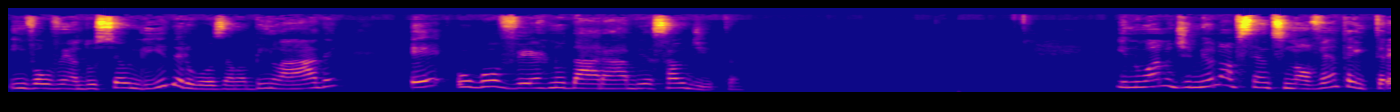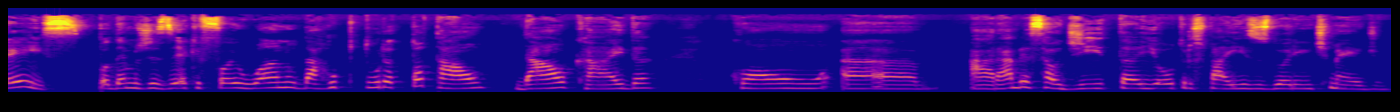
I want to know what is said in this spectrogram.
envolvendo o seu líder, o Osama Bin Laden, e o governo da Arábia Saudita. E no ano de 1993, podemos dizer que foi o ano da ruptura total da Al-Qaeda com a Arábia Saudita e outros países do Oriente Médio.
